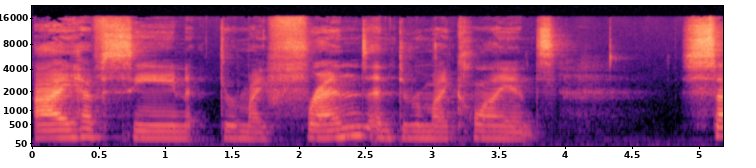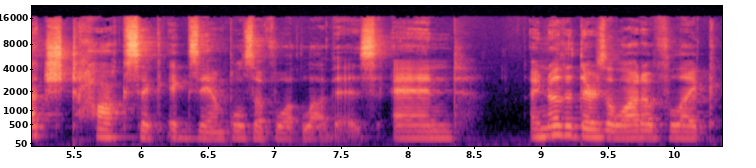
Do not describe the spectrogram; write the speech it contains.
I have seen through my friends and through my clients such toxic examples of what love is. And I know that there's a lot of like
